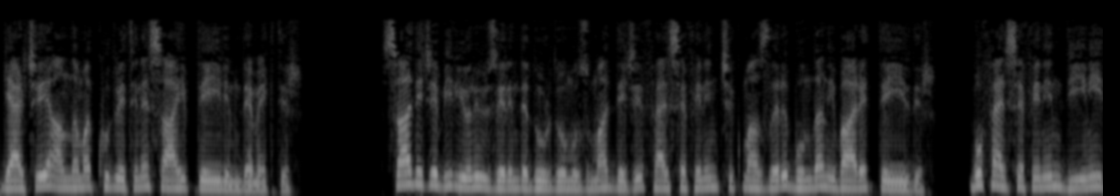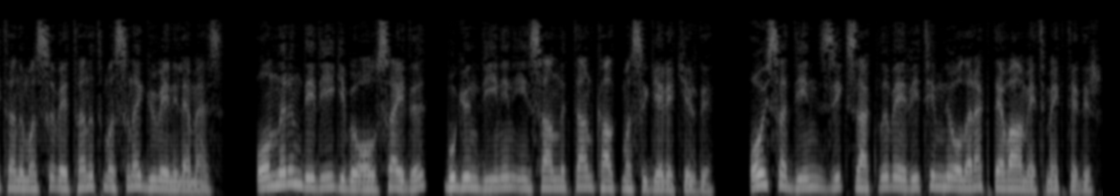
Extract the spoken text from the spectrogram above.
gerçeği anlama kudretine sahip değilim demektir. Sadece bir yönü üzerinde durduğumuz maddeci felsefenin çıkmazları bundan ibaret değildir. Bu felsefenin dini tanıması ve tanıtmasına güvenilemez. Onların dediği gibi olsaydı, bugün dinin insanlıktan kalkması gerekirdi. Oysa din zikzaklı ve ritimli olarak devam etmektedir.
